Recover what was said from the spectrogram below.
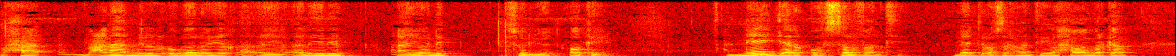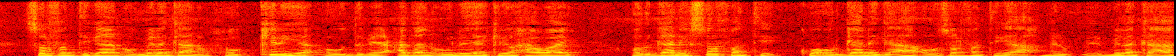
waxaa macnaha milan oga loo alayiri ionic solute. Okay nature of solventy nature of solventy waxaa marka solfantigan oo milankan wuxuu keliya oo dabeecadan uu leeyahay keliya waxaa waaye organic solfanty kuwa organiga ah oo solfantiga ah milanka ah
